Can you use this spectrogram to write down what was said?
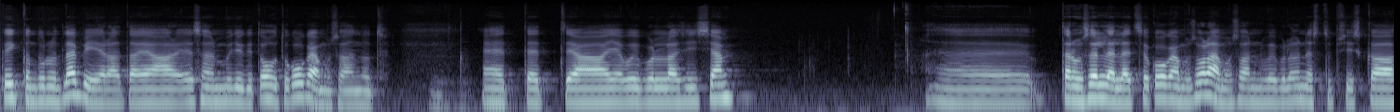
kõik on tulnud läbi elada ja, ja see on muidugi tohutu kogemuse andnud. Mm. et, et ja, ja võib-olla siis jah tänu sellele, et see kogemus olemas on, võib-olla õnnestub siis ka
